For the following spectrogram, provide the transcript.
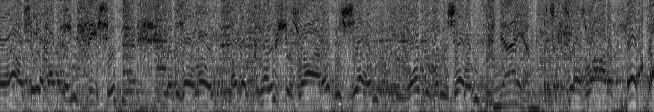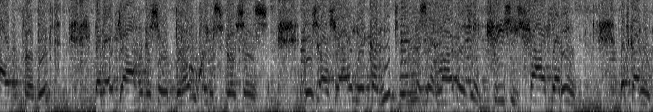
eh, als je hier gaat invriezen, dat is heel mooi, maar dan kneus je als het ware de zalm, de wanden van de zalm. Ja, ja. Je als ware vocht uit het product. Dan heb je eigenlijk een soort drogingsproces. Dus als jij, je kan niet, zeg maar, ik, ik vries iets vijf jaar in. Dat kan niet.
